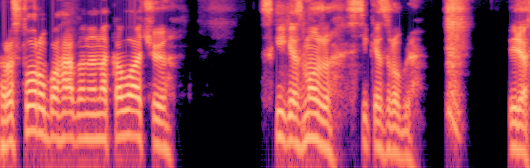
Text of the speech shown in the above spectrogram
Роствору багато не накалачую. Скільки зможу, стільки зроблю. Вперед.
